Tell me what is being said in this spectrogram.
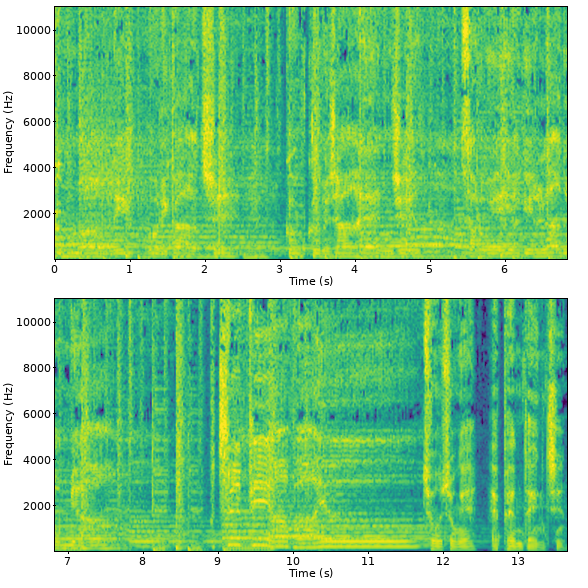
굿모닝 우리 같이 꿈꾸며자 행진 꽃을 피워봐요. 조종의 FM 대행진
